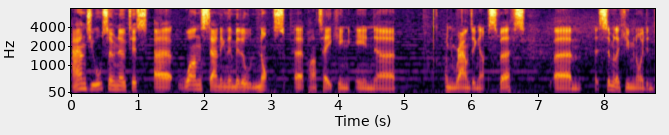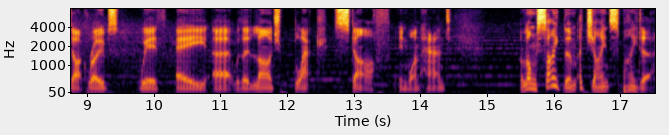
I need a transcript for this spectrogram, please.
And you also notice uh, one standing in the middle, not uh, partaking in uh, in rounding up Sverfs, um, a similar humanoid in dark robes with a uh, with a large black staff in one hand. Alongside them, a giant spider.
